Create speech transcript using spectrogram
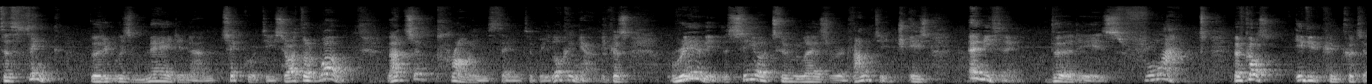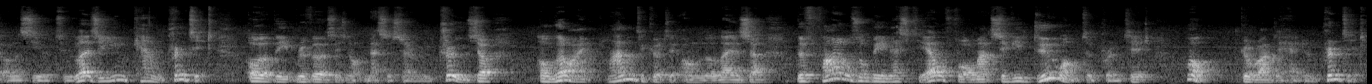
to think that it was made in antiquity. So I thought, well, that's a prime thing to be looking at because really the CO2 laser advantage is anything that is flat. Of course, if you can cut it on a CO2 laser, you can print it, although the reverse is not necessarily true. So although I plan to cut it on the laser, the files will be in STL format, so if you do want to print it, well, go right ahead and print it.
